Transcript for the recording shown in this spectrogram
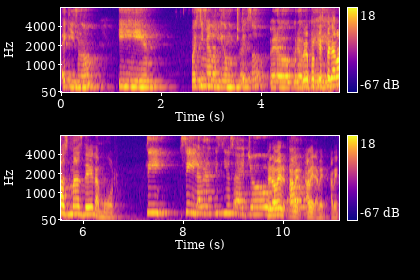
X, ¿no? Y pues sí me ha dolido mucho eso, pero creo que... Pero porque esperabas más del amor. Sí, sí, la verdad que sí, o sea, yo... Pero a ver, a ver, a ver, a ver, a ver.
